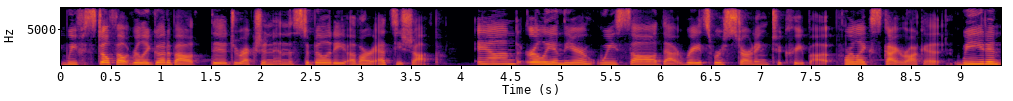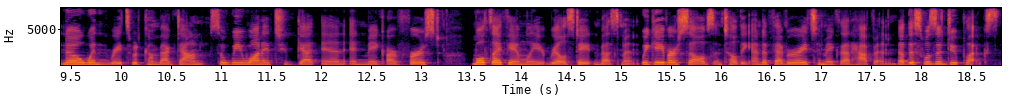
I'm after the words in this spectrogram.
We still felt really good about the direction and the stability of our Etsy shop. And early in the year, we saw that rates were starting to creep up or like skyrocket. We didn't know when rates would come back down, so we wanted to get in and make our first multifamily real estate investment. We gave ourselves until the end of February to make that happen. Now, this was a duplex.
